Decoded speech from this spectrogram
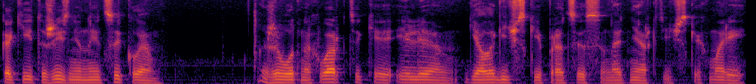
какие-то жизненные циклы животных в Арктике или геологические процессы на дне арктических морей.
